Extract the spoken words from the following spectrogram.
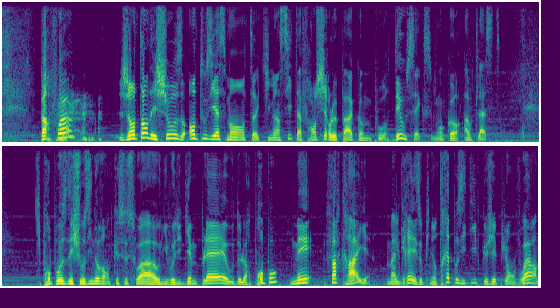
Parfois, j'entends des choses enthousiasmantes qui m'incitent à franchir le pas, comme pour Deus Ex ou encore Outlast, qui proposent des choses innovantes, que ce soit au niveau du gameplay ou de leurs propos, mais Far Cry, malgré les opinions très positives que j'ai pu en voir,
